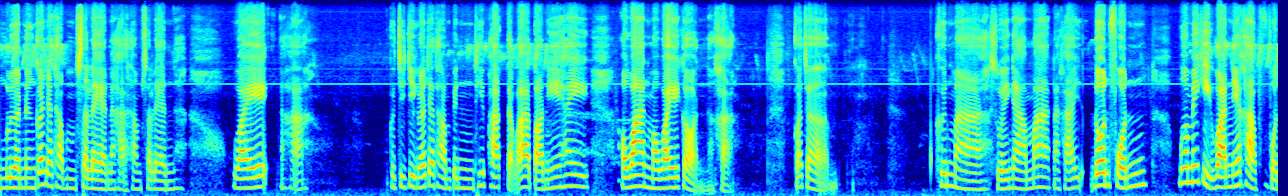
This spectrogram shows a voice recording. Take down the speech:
งเรือนหนึ่งก็จะทำสแลนนะคะทำสแลนไว้นะคะก็จริงๆแล้วจะทำเป็นที่พักแต่ว่าตอนนี้ให้เอาว่านมาไว้ก่อนนะคะ ก็จะ ขึ้นมาสวยงามมากนะคะ โดนฝนเมื่อไม่กี่วันนี้ค่ะ ฝน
